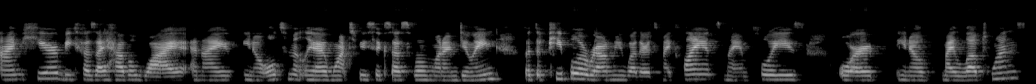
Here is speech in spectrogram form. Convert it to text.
I'm here because I have a why and I, you know, ultimately I want to be successful in what I'm doing, but the people around me, whether it's my clients, my employees, or, you know, my loved ones,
